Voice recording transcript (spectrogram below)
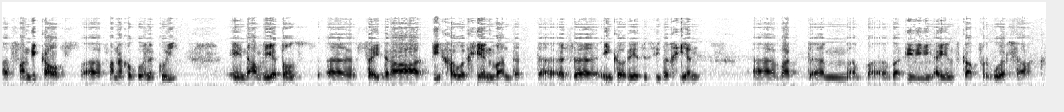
uh, van die kalf uh, van 'n gewone koei en dan weet ons uh sy dra die goue geen want dit uh, is 'n enkel resessiewe geen uh wat ehm um, wat hierdie eienskap veroorsaak.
